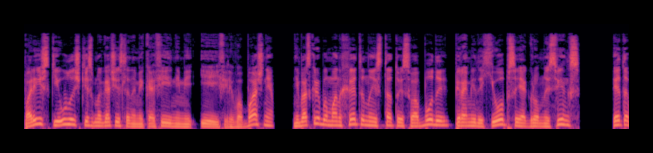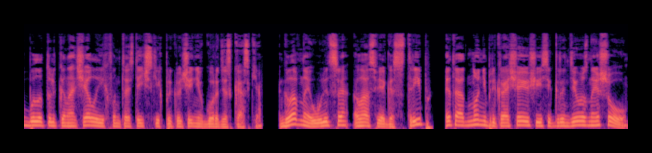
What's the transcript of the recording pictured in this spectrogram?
Парижские улочки с многочисленными кофейнями и Эйфелева башня, небоскребы Манхэттена и статуи свободы, пирамида Хеопса и огромный сфинкс — это было только начало их фантастических приключений в городе сказки. Главная улица, Лас-Вегас-Стрип, это одно непрекращающееся грандиозное шоу,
